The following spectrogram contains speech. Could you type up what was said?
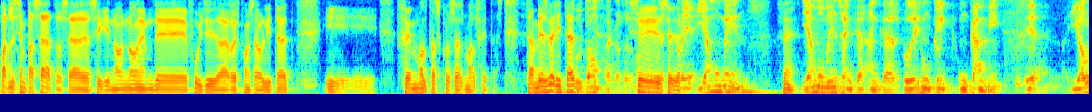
parles en passat, o, sea, o sigui, no, no hem de fugir de la responsabilitat i fem moltes coses mal fetes. També és veritat... Tothom fa coses sí, molt fetes, sí. però hi, ha- hi ha moments Sí. hi ha moments en què, en què es produeix un clic, un canvi. Eh, Jo el,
